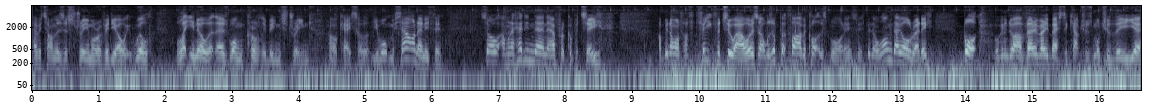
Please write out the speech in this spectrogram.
every time there's a stream or a video it will let you know that there's one currently being streamed. Okay so you won't miss out on anything. So I'm to head in there now for a cup of tea. I've been on my feet for two hours. I was up at five o'clock this morning so it's been a long day already but we're going to do our very very best to capture as much of the uh,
